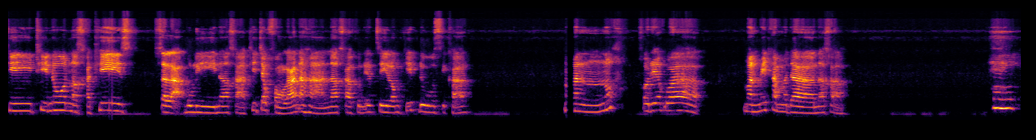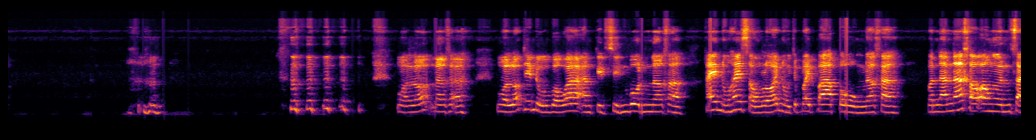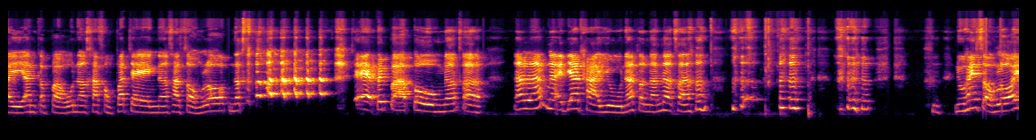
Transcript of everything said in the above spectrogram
ที่ที่โน่นนะคะ ที่สระบุรีนะคะ ที่เจ้าของร้านอาหารนะคะ คุณเอฟซีลองคิดดูสิคะ มันเนาะเขาเรียกว่ามันไม่ธรรมดานะคะหัวเราะนะคะ หัวเราะที่หนูบอกว่าอันติดสินบนนะคะ ให้หนูให้สองร้อยหนูจะไปปลาโป่งนะคะ วันนั้นนะเขาเอาเงินใส่อันกระเป๋านะคะ ของป้าแจงนะคะสองรอบนะคะแอบไปปลาโป่งนะคะน่ารักนะไอ้ย่าถ่ายอยู่นะ ตอนนั้นนะคะหนูให้สองร้อย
